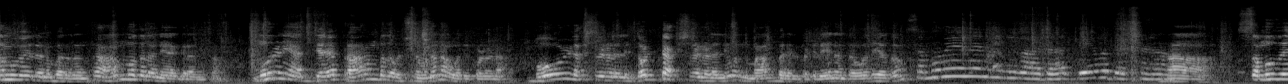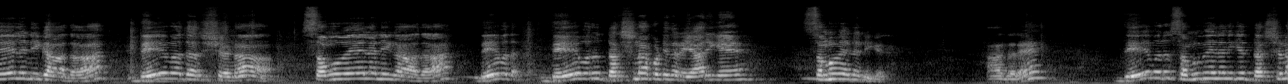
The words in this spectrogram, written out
ಸಮುವೇಲನು ಬರೆದಂತಹ ಮೊದಲನೆಯ ಗ್ರಂಥ. ಮೂರನೇ ಅಧ್ಯಾಯ ಪ್ರಾರಂಭದ ವಚನವನ್ನ ನಾವು ಓದಿಕೊಳ್ಳೋಣ. ಬೋಲ್ಡ್ ಅಕ್ಷರಗಳಲ್ಲಿ ದೊಡ್ಡ ಅಕ್ಷರಗಳಲ್ಲಿ ಒಂದು ಮಾತು ಬರೆಯಲ್ಪಟ್ಟಿದೆ. ಏನಂತ ಓದಿ ಅದು ಸಮುವೇಲನಿಗಾದ ದೇವದರ್ಶನ. ಆ ಸಮುವೇಲನಿಗಾದ ದೇವದರ್ಶನ. ಸಮುವೇಲನಿಗಾದ ದೇವದ ದೇವರು ದರ್ಶನ ಕೊಟ್ಟಿದ್ದಾರೆ ಯಾರಿಗೆ? ಸಮುವೇಲನಿಗೆ. ಆದರೆ ದೇವರು ಸಮುವೇಲನಿಗೆ ದರ್ಶನ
